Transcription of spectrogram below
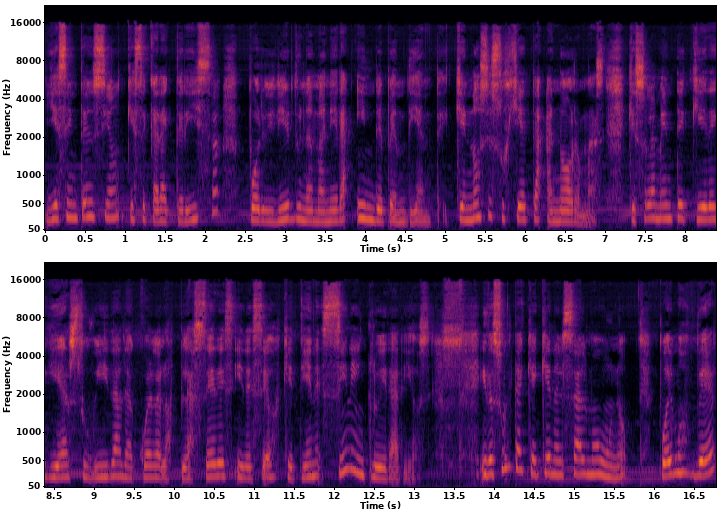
y esa intención que se caracteriza por vivir de una manera independiente, que no se sujeta a normas, que solamente quiere guiar su vida de acuerdo a los placeres y deseos que tiene sin incluir a Dios. Y resulta que aquí en el Salmo 1 podemos ver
